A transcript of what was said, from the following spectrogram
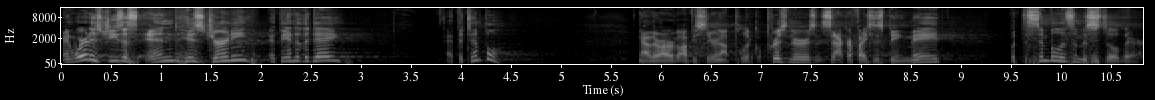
And where does Jesus end his journey at the end of the day? At the temple. Now, there are obviously are not political prisoners and sacrifices being made, but the symbolism is still there.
